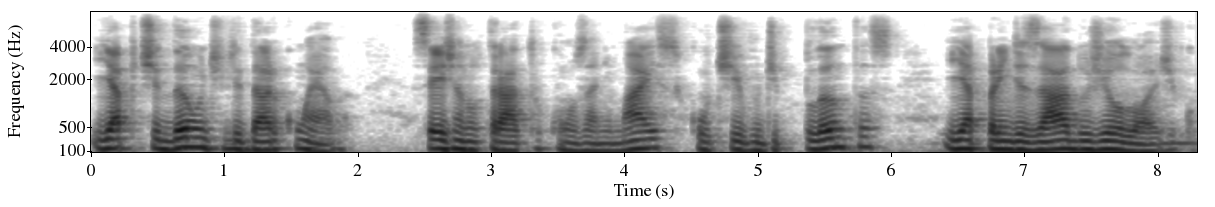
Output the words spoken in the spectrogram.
e aptidão de lidar com ela, seja no trato com os animais, cultivo de plantas e aprendizado geológico.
